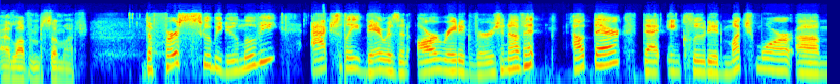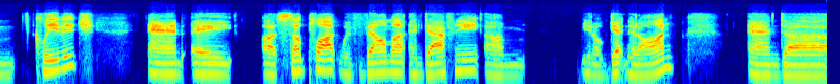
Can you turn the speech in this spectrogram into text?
I love him so much. The first Scooby Doo movie, actually, there was an R rated version of it out there that included much more um, cleavage and a, a subplot with Velma and Daphne, um, you know, getting it on. And uh,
